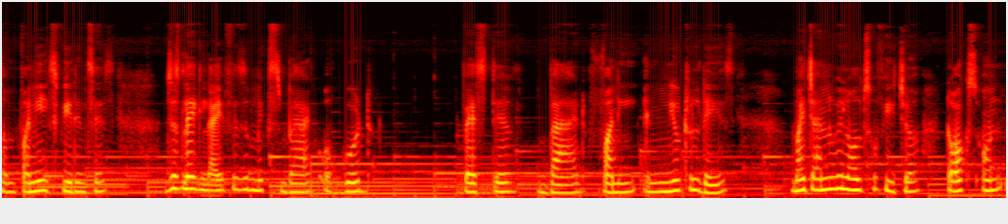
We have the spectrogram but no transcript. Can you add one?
some funny experiences. Just like life is a mixed bag of good festive bad funny and neutral days my channel will also feature talks on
